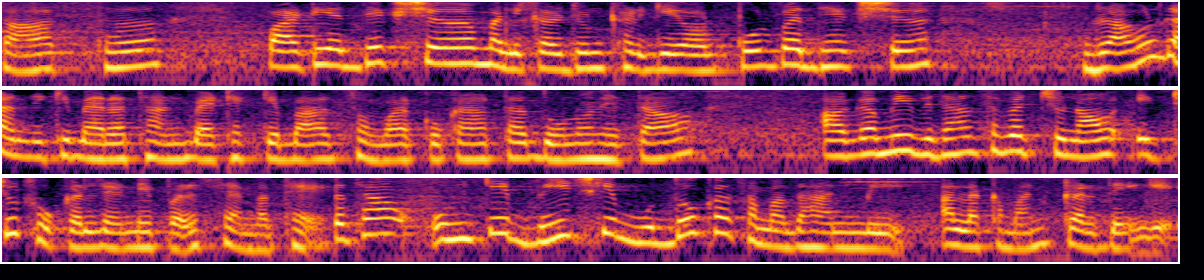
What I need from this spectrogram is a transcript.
साथ पार्टी अध्यक्ष मल्लिकार्जुन खड़गे और पूर्व अध्यक्ष राहुल गांधी की मैराथन बैठक के बाद सोमवार को कहा था, दोनों नेता आगामी विधानसभा चुनाव एकजुट होकर लड़ने पर सहमत है तथा उनके बीच के मुद्दों का समाधान भी अलकमान कर देंगे।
